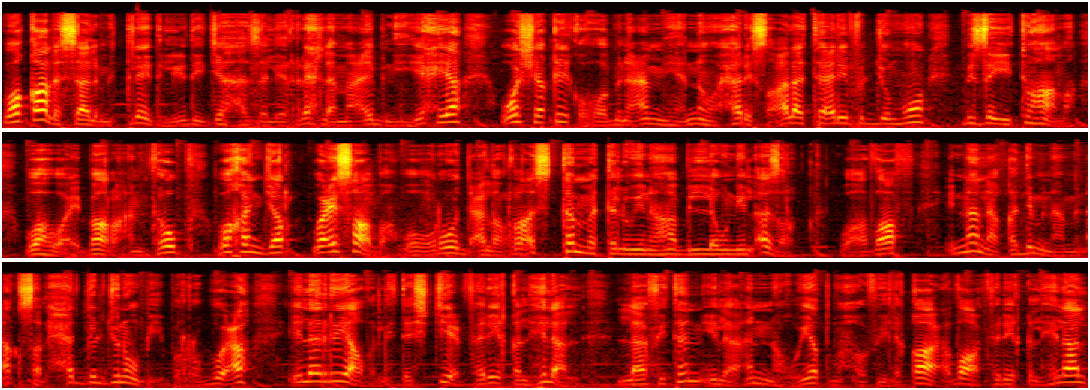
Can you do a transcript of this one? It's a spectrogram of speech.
وقال سالم التليدي الذي جهز للرحلة مع ابنه يحيى وشقيقه وابن عمه أنه حرص على تعريف الجمهور بزي تهامة وهو عبارة عن ثوب وخنجر وعصابة وورود على الرأس تم تلوينها باللون الأزرق. وأضاف إننا قدمنا من أقصى الحد الجنوبي بالربوعة إلى الرياض لتشجيع فريق الهلال لافتا إلى أنه يطمح في لقاء أعضاء فريق الهلال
